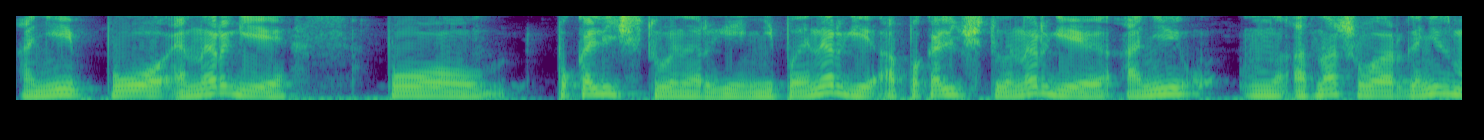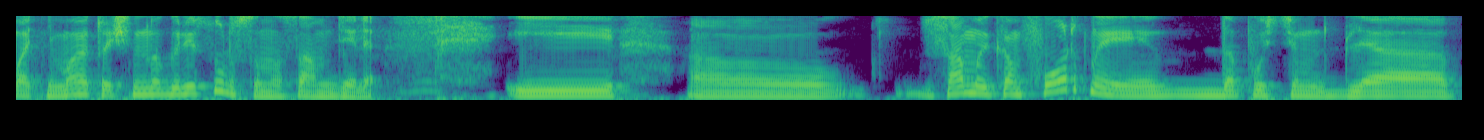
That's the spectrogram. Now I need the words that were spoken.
они по энергии, по, по количеству энергии, не по энергии, а по количеству энергии, они от нашего организма отнимают очень много ресурсов на самом деле. И э, самые комфортные, допустим, для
